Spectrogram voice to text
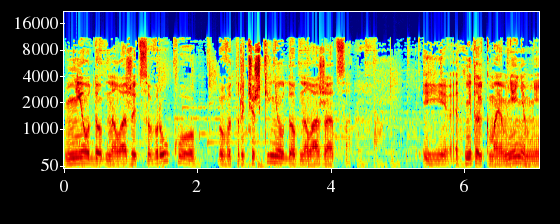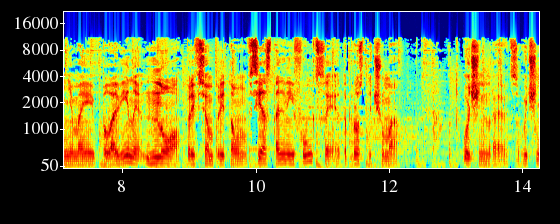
неудобно ложиться в руку, вот рычажки неудобно ложатся. И это не только мое мнение, мнение моей половины, но при всем при том, все остальные функции это просто чума. Вот очень нравится, очень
